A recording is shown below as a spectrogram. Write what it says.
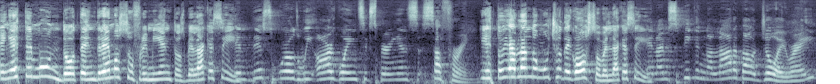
En este mundo tendremos sufrimientos, ¿verdad que sí? In this world, we are going to experience suffering. Y estoy hablando mucho de gozo, ¿verdad que sí? And I'm speaking a lot about joy, right?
